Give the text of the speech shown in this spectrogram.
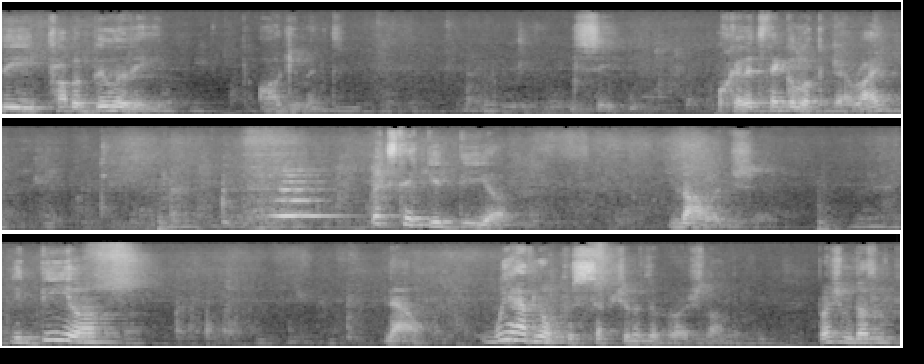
the probability argument. You see. Okay, let's take a look at that, right? Let's take Yediyah, knowledge. Yediyah, now, we have no perception of the Bereshlam. Bereshlam doesn't,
